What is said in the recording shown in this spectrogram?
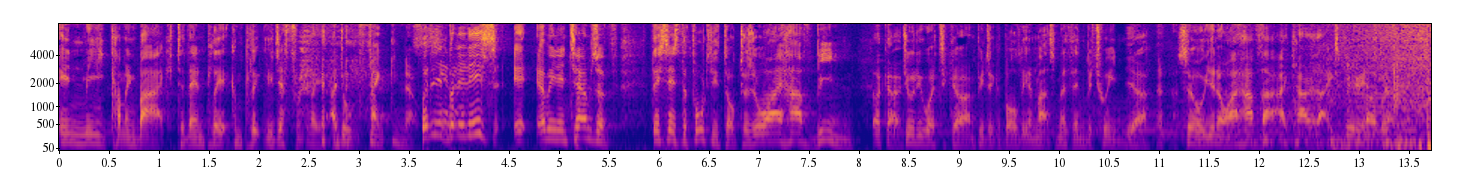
in me coming back to then play it completely differently. I don't think. no. But it, but it is. It, I mean, in terms of this is the 14th Doctor, so I have been okay. Jodie Whittaker and Peter Capaldi and Matt Smith in between. Yeah. so you know, I have that. I carry that experience with me.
